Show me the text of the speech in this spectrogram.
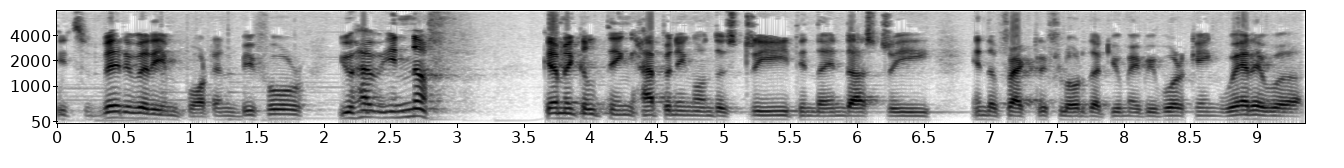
It's very, very important before you have enough chemical thing happening on the street, in the industry, in the factory floor that you may be working, wherever,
